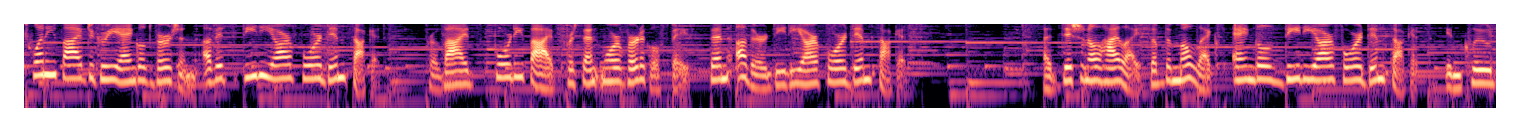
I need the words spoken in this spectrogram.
25 degree angled version of its DDR4 DIMM socket provides 45% more vertical space than other DDR4 DIMM sockets. Additional highlights of the Molex angled DDR4 DIMM sockets include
